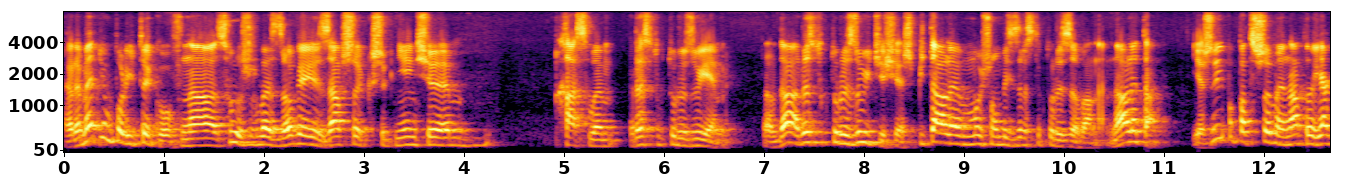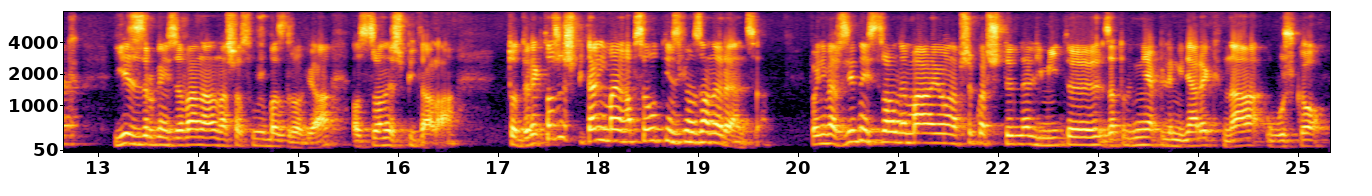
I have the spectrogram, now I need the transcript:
Remedium polityków na służbę zdrowia jest zawsze krzyknięcie hasłem restrukturyzujemy. Prawda? Restrukturyzujcie się, szpitale muszą być zrestrukturyzowane. No ale tak, jeżeli popatrzymy na to, jak jest zorganizowana nasza służba zdrowia od strony szpitala, to dyrektorzy szpitali mają absolutnie związane ręce ponieważ z jednej strony mają na przykład sztywne limity zatrudnienia pielęgniarek na łóżko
